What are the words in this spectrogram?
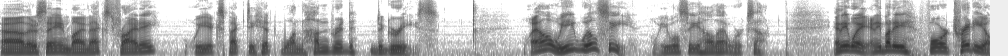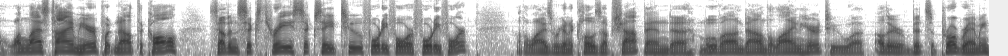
Uh, they're saying by next Friday, we expect to hit 100 degrees. Well, we will see. We will see how that works out. Anyway, anybody for Tradio? One last time here, putting out the call 763 682 4444. Otherwise, we're going to close up shop and uh, move on down the line here to uh, other bits of programming.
